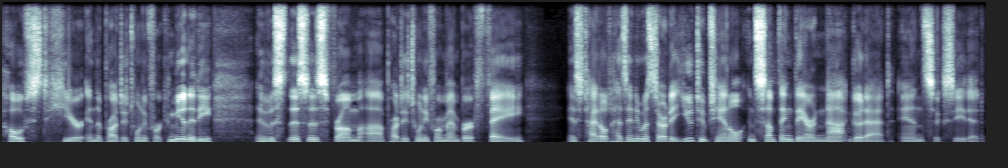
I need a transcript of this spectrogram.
post here in the Project 24 community. It was this is from uh, Project 24 member Faye. It's titled "Has anyone started a YouTube channel in something they are not good at and succeeded?"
